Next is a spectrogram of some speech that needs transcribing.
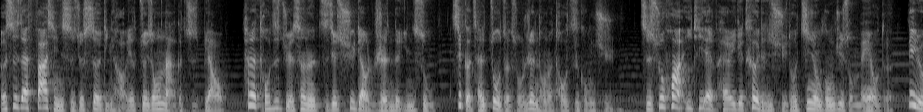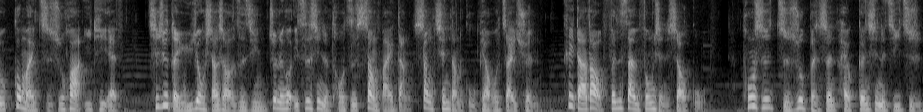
而是在发行时就设定好要追踪哪个指标。它的投资决策呢，直接去掉人的因素，这个才是作者所认同的投资工具。指数化 ETF 还有一个特点是许多金融工具所没有的，例如购买指数化 ETF，其实就等于用小小的资金就能够一次性的投资上百档、上千档的股票或债券，可以达到分散风险的效果。同时，指数本身还有更新的机制，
